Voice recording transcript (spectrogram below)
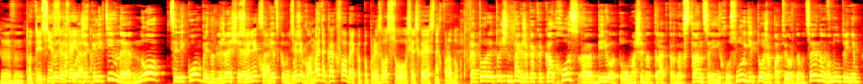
Угу. Тут с ним То все, есть такое ясно. же коллективное, но целиком принадлежащее целиком, советскому. Целиком. Это как фабрика по производству сельскохозяйственных продуктов. Которая точно так же, как и колхоз, э, берет у машино-тракторных станций их услуги тоже по твердым ценам внутренним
